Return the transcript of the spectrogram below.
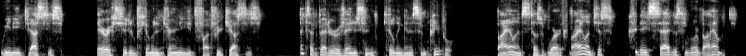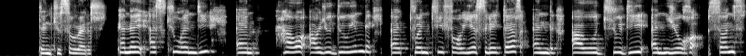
We need justice. Eric should have become an attorney and fought for justice. That's a better revenge than killing innocent people. Violence doesn't work. Violence just creates sadness and more violence. Thank you so much. Can I ask you, Andy, and how are you doing uh, 24 years later and how Judy and your sons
